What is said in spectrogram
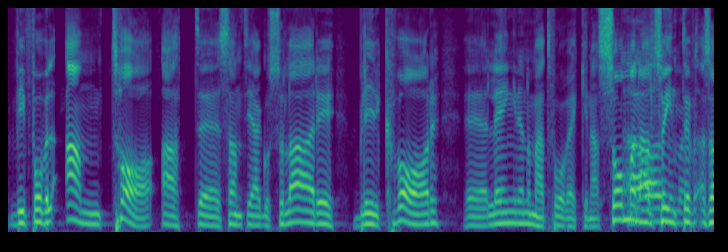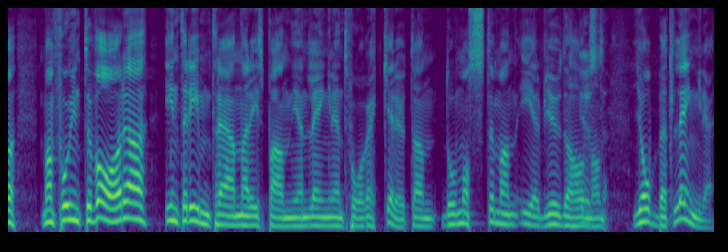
vi får väl anta att eh, Santiago Solari blir kvar eh, längre än de här två veckorna. Som man ja, alltså inte, alltså, man får ju inte vara interimtränare i Spanien längre än två veckor utan då måste man erbjuda honom jobbet längre.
